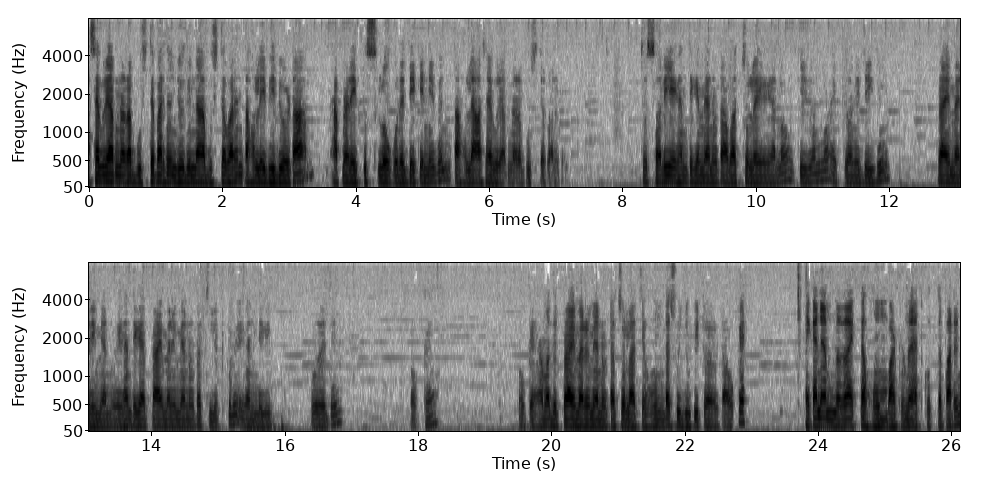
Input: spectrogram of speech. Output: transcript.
আশা করি আপনারা বুঝতে পারছেন। যদি না বুঝতে পারেন, তাহলে এই ভিডিওটা আপনারা একটু স্লো করে দেখে নেবেন, তাহলে আশা করি আপনারা বুঝতে পারবেন। তো সরি এখান থেকে মেনুটা আবার চলে গেল, কি জন্য? একটু আমি দেখি। প্রাইমারি মেনু এখান থেকে প্রাইমারি মেনুটা সিলেক্ট করে এখান থেকে করে দিন। ওকে ওকে আমাদের প্রাইমারি মেনুটা চলে আছে হুন্ডা সুজুকি টয়োটা ওকে এখানে আপনারা একটা হোম বাটন অ্যাড করতে পারেন।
